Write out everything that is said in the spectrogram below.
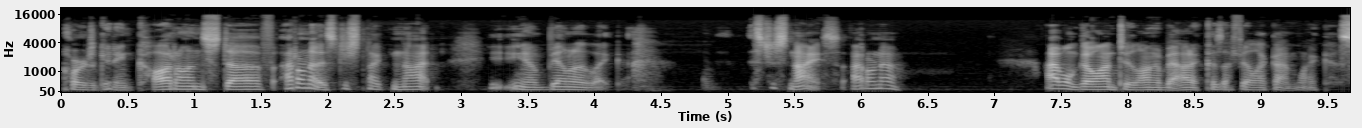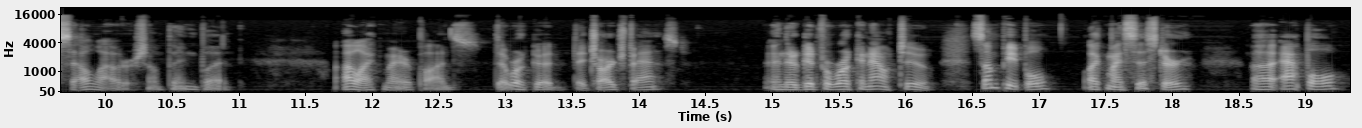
cords getting caught on stuff. I don't know. It's just like not, you know, being able to like. It's just nice. I don't know. I won't go on too long about it because I feel like I'm like a sellout or something, but I like my AirPods. They work good. They charge fast, and they're good for working out too. Some people, like my sister, uh, Apple,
